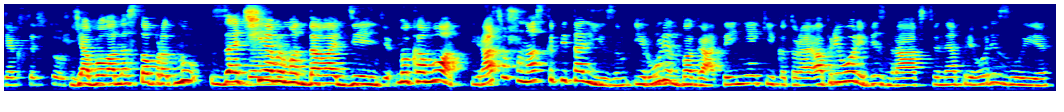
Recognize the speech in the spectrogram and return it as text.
Я, кстати, тоже. Я была на сто процентов... Ну, зачем да. им отдавать деньги? Ну, come on! И раз уж у нас капитализм, и рулят mm-hmm. богатые некие, которые априори безнравственные, априори злые,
